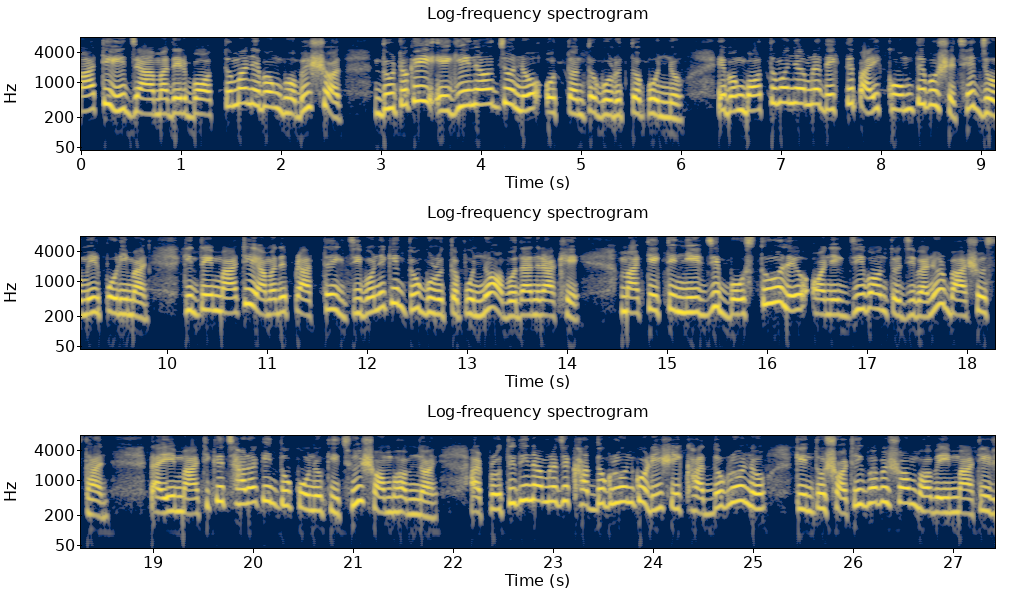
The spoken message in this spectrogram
মাটি যা আমাদের বর্তমান এবং ভবিষ্যৎ দুটোকেই এগিয়ে নেওয়ার জন্য অত্যন্ত গুরুত্বপূর্ণ। এবং বর্তমানে আমরা দেখতে পাই কমতে বসেছে জমির পরিমাণ। কিন্তু এই মাটি আমাদের প্রাত্যহিক জীবনে কিন্তু গুরুত্বপূর্ণ অবদান রাখে। মাটি একটি নির্জীব বস্তু হলেও অনেক জীবন্ত জীবাণুর বাসস্থান। তাই এই মাটিকে ছাড়া কিন্তু কোনো কিছুই সম্ভব নয়। আর প্রতিদিন আমরা যে খাদ্য গ্রহণ করি, সেই খাদ্য গ্রহণও কিন্তু সঠিকভাবে সম্ভব এই মাটির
